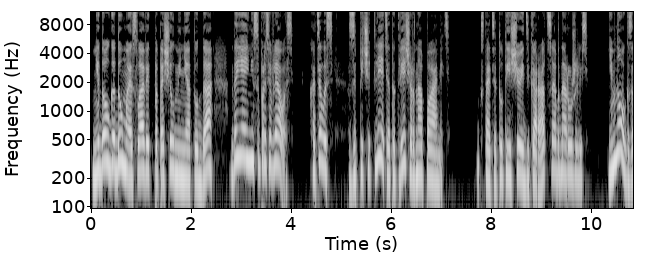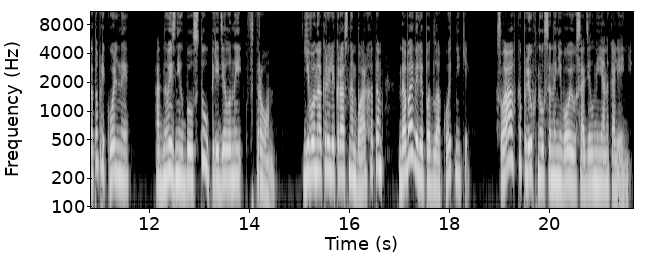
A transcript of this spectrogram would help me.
Недолго думая, Славик потащил меня туда, да я и не сопротивлялась. Хотелось запечатлеть этот вечер на память. Кстати, тут еще и декорации обнаружились. Немного, зато прикольные. Одно из них был стул, переделанный в трон. Его накрыли красным бархатом, добавили подлокотники. Славка плюхнулся на него и усадил меня на колени.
